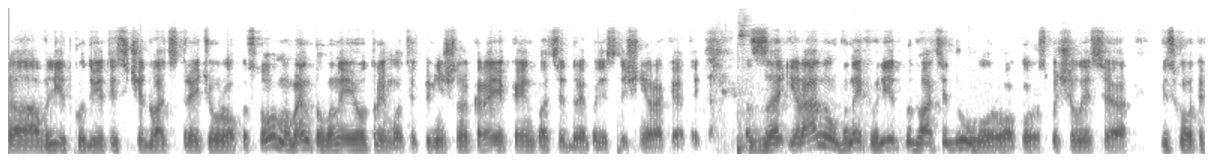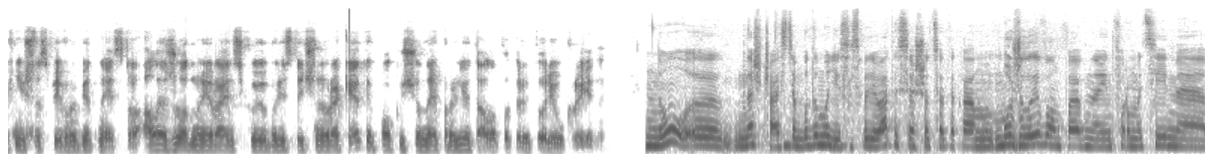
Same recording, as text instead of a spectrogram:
а, влітку 2023 року. З того моменту вони і отримують від північної Кореї КН-22 балістичні ракети. З Іраном в них влітку 22 року розпочалися військово-технічне співробітництво, але жодної іранської балістичної ракети поки що не прилітало по території України. Ну е, на щастя, будемо дійсно сподіватися, що це така можливо певне інформаційне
